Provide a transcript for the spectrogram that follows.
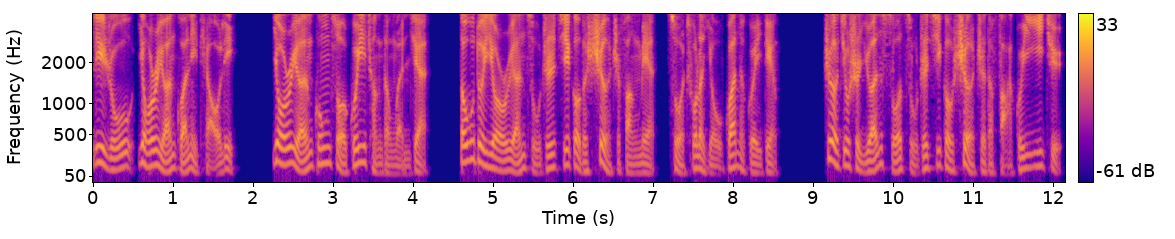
例如《幼儿园管理条例》《幼儿园工作规程》等文件，都对幼儿园组织机构的设置方面做出了有关的规定。这就是园所组织机构设置的法规依据。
